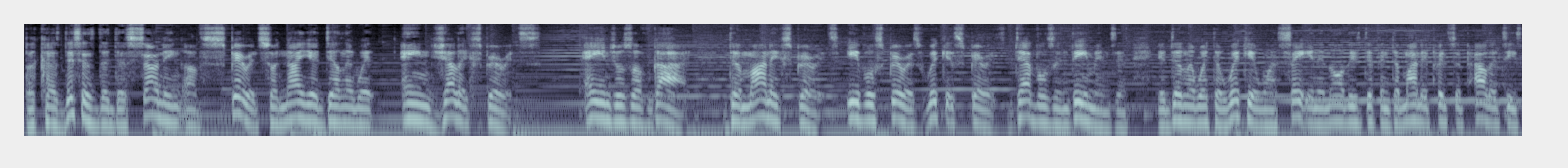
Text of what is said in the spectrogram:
Because this is the discerning of spirits. So now you're dealing with angelic spirits, angels of God demonic spirits, evil spirits, wicked spirits, devils and demons, and you're dealing with the wicked one, Satan, and all these different demonic principalities,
